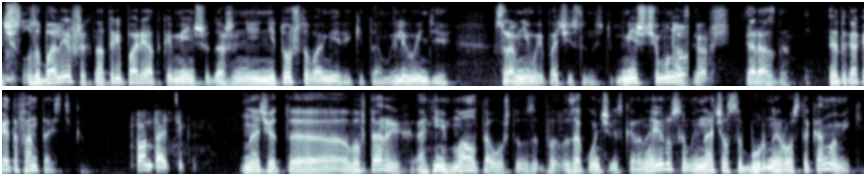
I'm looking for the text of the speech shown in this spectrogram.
число заболевших на три порядка меньше, даже не, не то, что в Америке там или в Индии, сравнимые по численности. Меньше, чем у нас. Супер. Гораздо. Это какая-то фантастика. Фантастика. Значит, э, во-вторых, они мало того, что закончили с коронавирусом, и начался бурный рост экономики.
